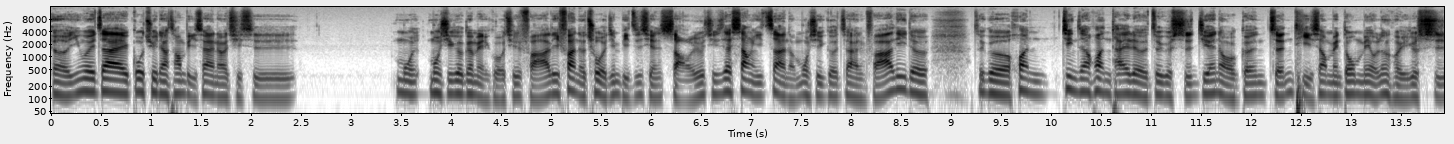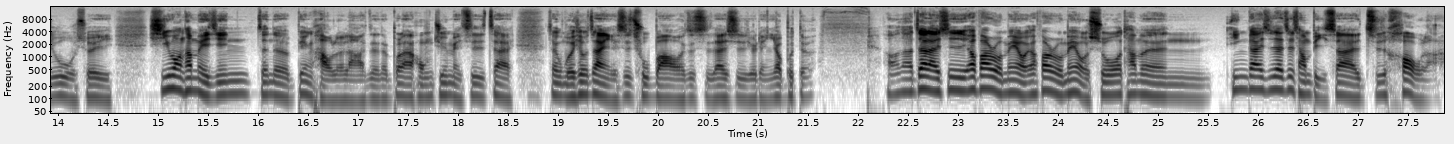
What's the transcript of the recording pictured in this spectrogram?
呃，因为在过去两场比赛呢，其实。墨墨西哥跟美国，其实法拉利犯的错已经比之前少了，尤其是在上一站的墨西哥站，法拉利的这个换进站换胎的这个时间哦，跟整体上面都没有任何一个失误，所以希望他们已经真的变好了啦，真的，不然红军每次在这个维修站也是出包，这实在是有点要不得。好，那再来是 Alfa Romeo，Alfa Romeo 说他们应该是在这场比赛之后啦，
